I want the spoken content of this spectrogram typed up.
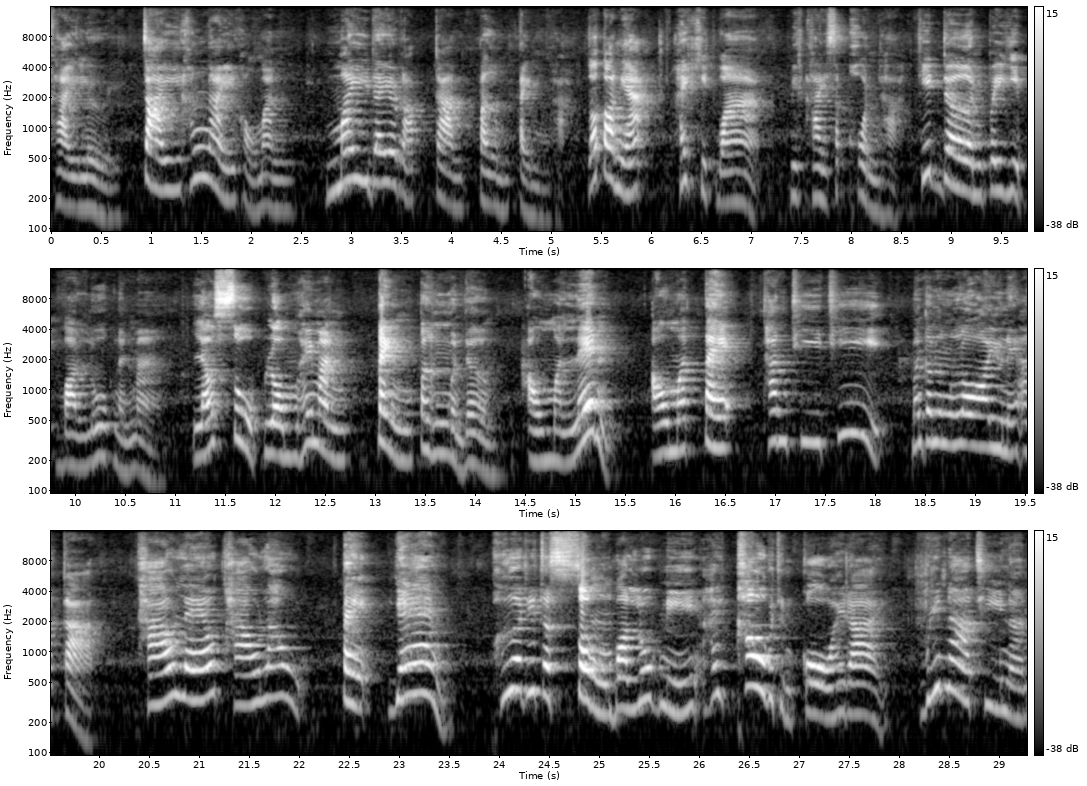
ใครเลย ใจข้างในของมันไม่ได้รับการเติมเต็มค่ะ แล้วตอนนี้ให้คิดว่ามีใครสักคนค่ะ ที่เดินไปหยิบบอลลูกนั้นมา แล้วสูบลมให้มันเต่งตึงเหมือนเดิม เอามาเล่น เอามาเตะทันทีที่มันกำลังลอยอยู่ในอากาศ เท้าแล้วเท้าเล่า เตะแย่ง เพื่อที่จะส่งบอลลูกนี้ให้เข้าไปถึงโกลให้ได้ วินาทีนั้น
